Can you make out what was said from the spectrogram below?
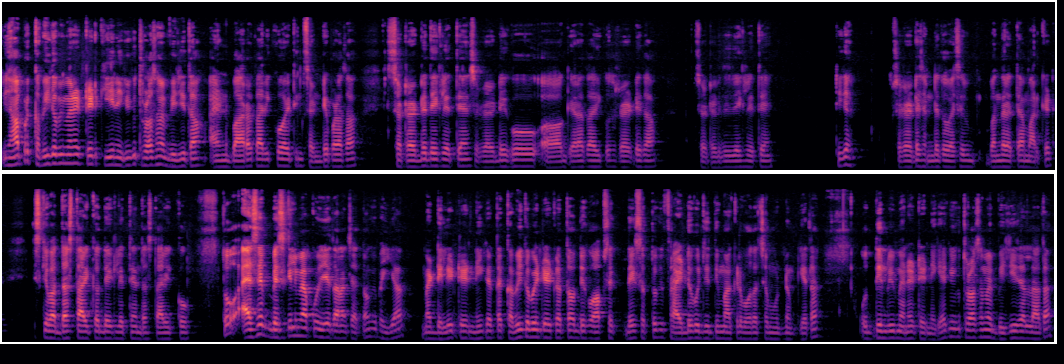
तो यहाँ पर कभी कभी मैंने ट्रेड किए नहीं, क्योंकि थोड़ा सा मैं बिज़ी था एंड बारह तारीख को आई थिंक संडे पड़ा था। सैटरडे देख लेते हैं सैटरडे को ग्यारह तारीख को सैटरडे था सैटरडे देख लेते हैं, ठीक है? सैटरडे संडे तो वैसे भी बंद रहता है मार्केट इसके बाद दस तारीख को देख लेते हैं, दस तारीख को। तो ऐसे बेसिकली मैं आपको ये बताना चाहता हूँ कि भैया, मैं डेली ट्रेड नहीं करता कभी कभी ट्रेड करता हूँ। देखो आपसे देख सकते हो कि फ्राइडे को जिस दिन मार्केट बहुत अच्छा मूवमेंट किया था, उस दिन भी मैंने ट्रेड नहीं किया क्योंकि थोड़ा सा मैं बिज़ी चल रहा था।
